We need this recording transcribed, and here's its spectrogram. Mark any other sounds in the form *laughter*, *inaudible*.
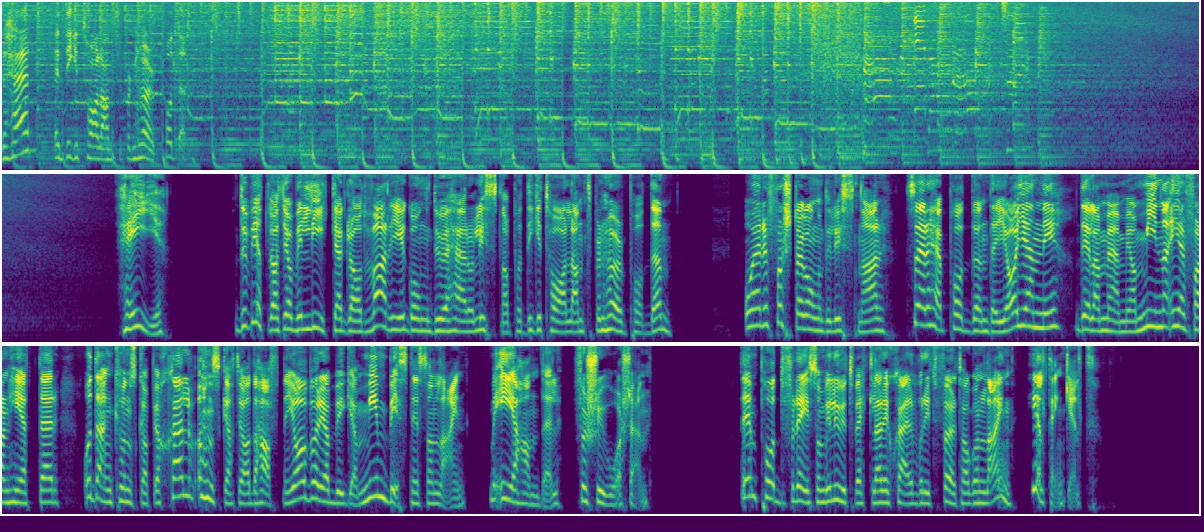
Det här är Digital entreprenörpodden. Hej! Du vet väl att jag blir lika glad varje gång du är här och lyssnar på Digital entreprenörpodden. Och är det första gången du lyssnar så är det här podden där jag, Jenny, delar med mig av mina erfarenheter och den kunskap jag själv *laughs* önskar att jag hade haft när jag började bygga min business online med e-handel för sju år sedan. Det är en podd för dig som vill utveckla dig själv och ditt företag online, helt enkelt.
